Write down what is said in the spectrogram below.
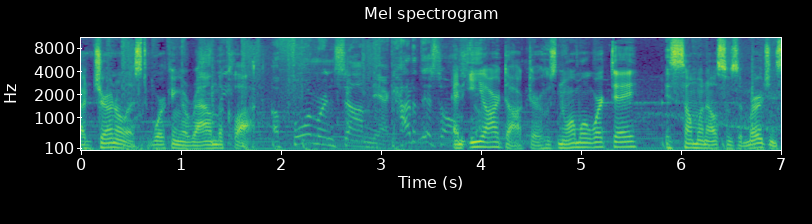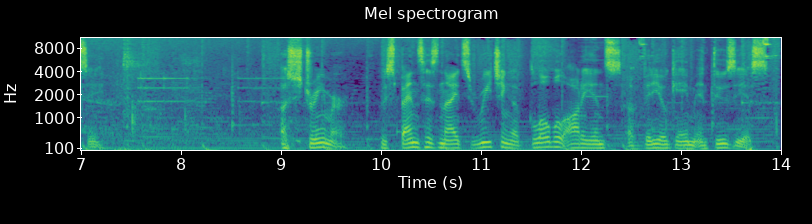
a journalist working around the clock, a former insomniac. How did this all an ER doctor whose normal workday is someone else's emergency, a streamer who spends his nights reaching a global audience of video game enthusiasts,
